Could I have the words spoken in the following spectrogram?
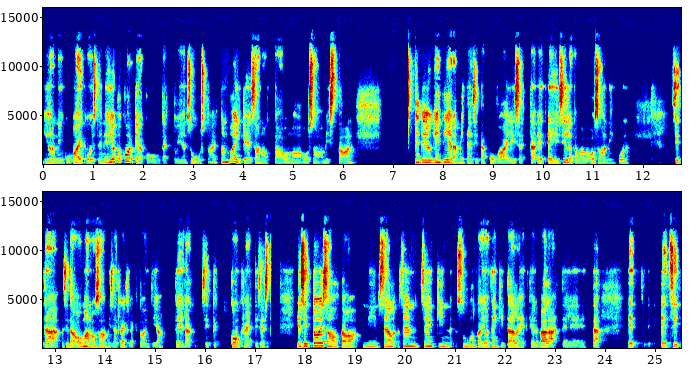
ihan niin kuin aikuisten ja jopa korkeakoulutettujen suusta, että on vaikea sanottaa omaa osaamistaan. Että ei oikein tiedä, miten sitä kuvailisi, että et ei sillä tavalla osaa niin kuin sitä, sitä oman osaamisen reflektointia tehdä sitten konkreettisesti. Ja sitten toisaalta niin se, sen, senkin suunta jotenkin tällä hetkellä välähtelee, että et, et sit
